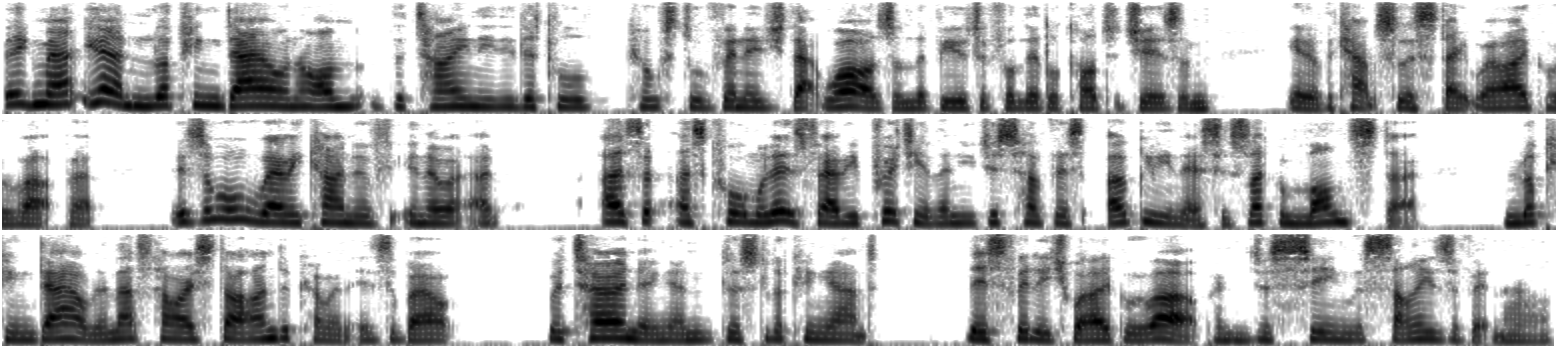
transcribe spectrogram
Big man, yeah, and looking down on the tiny little coastal village that was and the beautiful little cottages and, you know, the council estate where I grew up. But it's all very kind of, you know, as, as Cornwall is very pretty. And then you just have this ugliness. It's like a monster looking down. And that's how I start Undercurrent is about returning and just looking at this village where I grew up and just seeing the size of it now.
